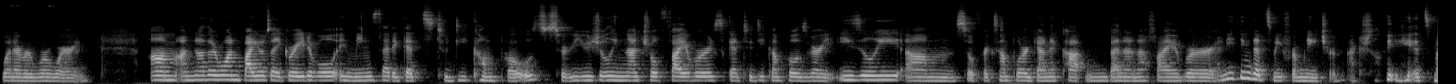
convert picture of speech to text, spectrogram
whatever we're wearing. Um, another one, biodegradable, it means that it gets to decompose. So usually natural fibers get to decompose very easily. Um, so for example, organic cotton, banana fiber, anything that's made from nature, actually, it's mm-hmm.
